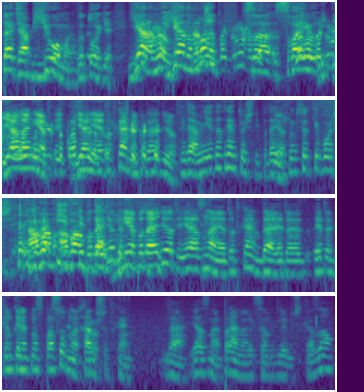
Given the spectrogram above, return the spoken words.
дать объемы в итоге? Яна, Да, Яна да, может со- Да, свою... Яна на нет, 300%. Яне эта ткань не подойдет. Да, мне этот ткань точно не подойдет. Нет. Мы все-таки больше А вам- а вам подойдет? Мне подойдет, я знаю эту ткань, да, это, это конкурентоспособная, хорошая ткань. Да, я знаю, правильно Александр Глебович сказал,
